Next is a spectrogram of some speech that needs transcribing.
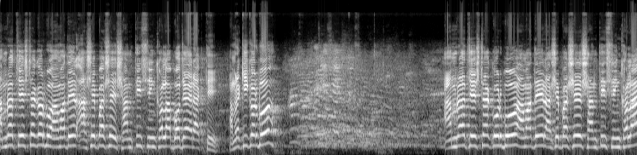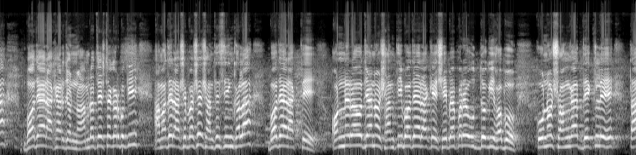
আমরা চেষ্টা করব আমাদের আশেপাশে শান্তি শৃঙ্খলা বজায় রাখতে। আমরা কি করব? আমরা চেষ্টা করব আমাদের আশেপাশে শান্তি শৃঙ্খলা বজায় রাখার জন্য। আমরা চেষ্টা করব কি? আমাদের আশেপাশে শান্তি শৃঙ্খলা বজায় রাখতে। অন্যরাও যেন শান্তি বজায় রাখে, সে ব্যাপারে উদ্যোগী হব। কোনো সংঘাত দেখলে তা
